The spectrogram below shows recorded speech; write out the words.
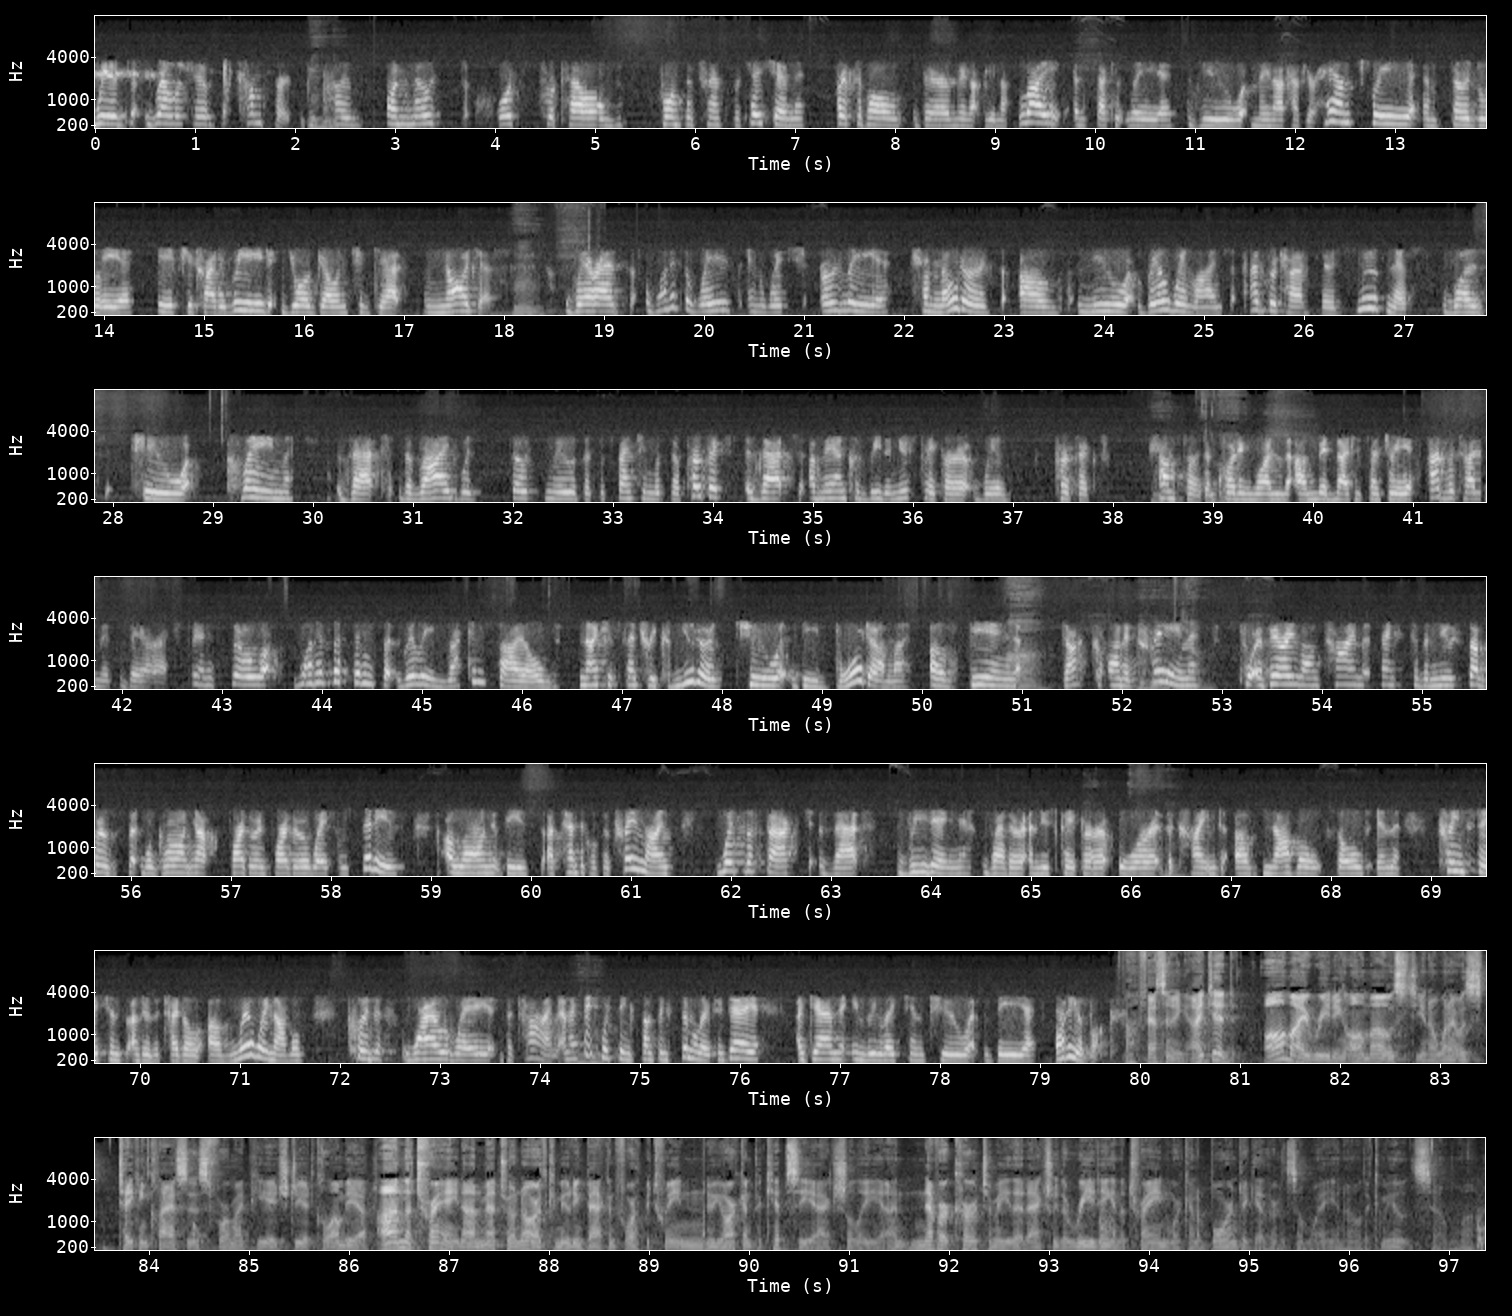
with relative comfort mm-hmm. because mm-hmm. on most horse propelled forms of transportation, first of all, there may not be enough light, and secondly, you may not have your hands free, and thirdly, if you try to read, you're going to get nauseous. Mm. Whereas one of the ways in which early promoters of new railway lines advertised their smoothness was to claim that the ride was so smooth, the suspension was so perfect that a man could read a newspaper with perfect comfort, and quoting one uh, mid 19th century advertisement there. And so, one of the things that really reconciled 19th century commuters to the boredom of being uh stuck on a mm-hmm, train yeah. for a very long time thanks to the new suburbs that were growing up farther and farther away from cities along these uh, tentacles of train lines was the fact that reading, whether a newspaper or the mm-hmm. kind of novel sold in train stations under the title of railway novels, could while away the time. And I think mm-hmm. we're seeing something similar today, again, in relation to the audiobook. Oh, fascinating. I did all my reading, almost, you know, when I was taking classes for my PhD at Columbia, on the train, on Metro North, commuting back and forth between New York and Poughkeepsie, actually. It never occurred to me that actually the reading and the train were kind of born together in some way, you know, the commute. So, uh,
